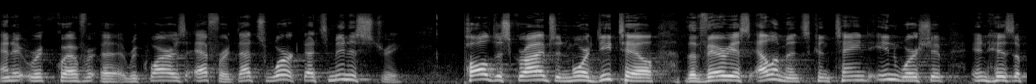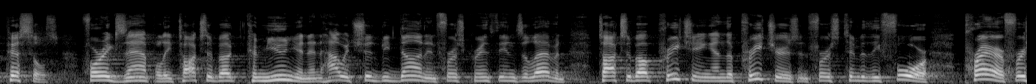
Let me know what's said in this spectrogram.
and it uh, requires effort. That's work, that's ministry. Paul describes in more detail the various elements contained in worship in his epistles. For example, he talks about communion and how it should be done in 1 Corinthians 11, talks about preaching and the preachers in 1 Timothy 4, prayer, 1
